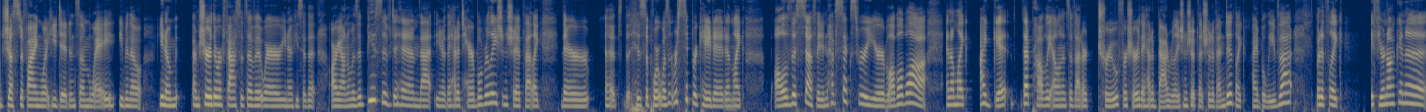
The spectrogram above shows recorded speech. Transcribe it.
justifying what he did in some way even though you know I'm sure there were facets of it where, you know, he said that Ariana was abusive to him, that, you know, they had a terrible relationship, that like their uh, his support wasn't reciprocated and like all of this stuff. They didn't have sex for a year, blah blah blah. And I'm like I get that probably elements of that are true for sure. They had a bad relationship that should have ended. Like I believe that. But it's like if you're not going to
